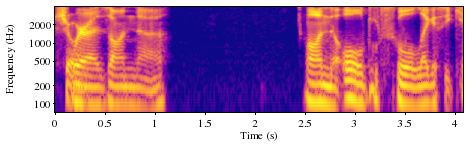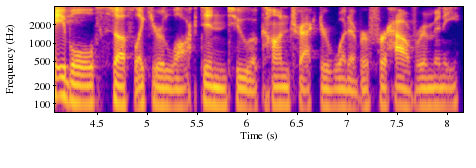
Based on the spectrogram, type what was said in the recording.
Sure Whereas on uh, on the old school legacy cable stuff, like you're locked into a contract or whatever for however many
